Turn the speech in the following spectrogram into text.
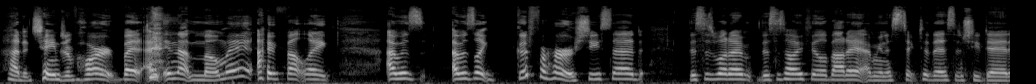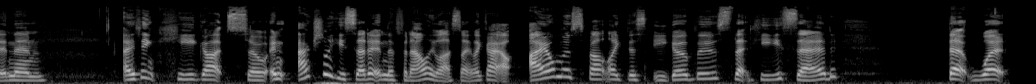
had a change of heart. But I, in that moment, I felt like I was, I was like, good for her. She said, "This is what I'm. This is how I feel about it. I'm going to stick to this," and she did. And then I think he got so, and actually, he said it in the finale last night. Like I, I almost felt like this ego boost that he said that what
